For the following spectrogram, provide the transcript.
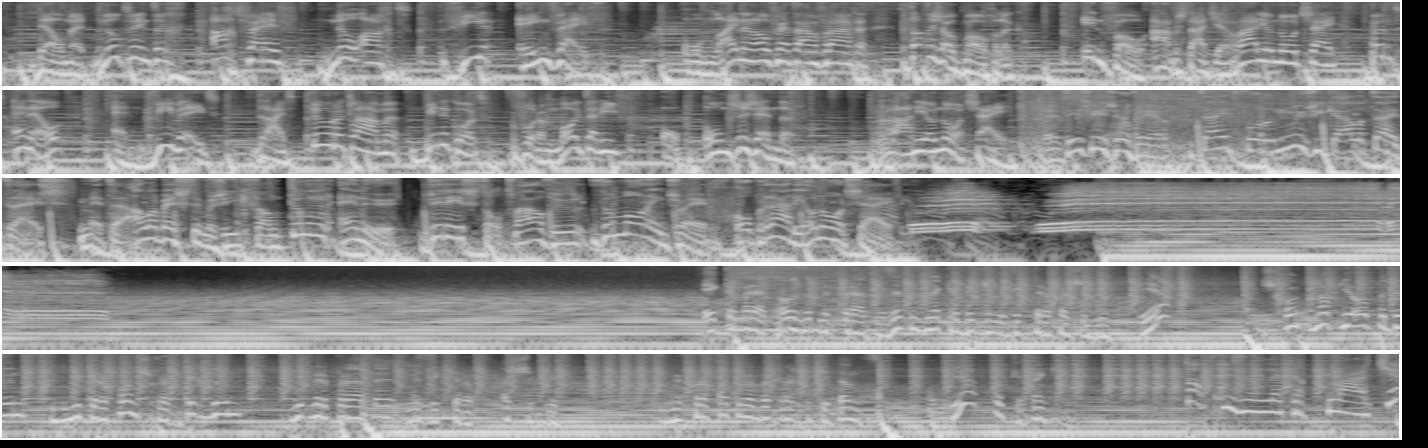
Bel met 020 8508 415. Online een offerte aanvragen, dat is ook mogelijk. Info apenstaatje radionoordzij.nl En wie weet draait uw reclame binnenkort voor een mooi tarief op onze zender. Radio Noordzij. Het is weer zover. Tijd voor een muzikale tijdreis. Met de allerbeste muziek van toen en nu. Dit is tot 12 uur The Morning Train op Radio Noordzij. Kameraad, hou eens op met praten. Zet eens lekker een beetje muziek erop alsjeblieft. Ja? Gewoon knopje open doen, de microfoon gaat dicht doen, niet meer praten, muziek erop, alsjeblieft. Mevrouw Fatima wil graag met je dansen. Ja? Oké, dank je. Dat is een lekker plaatje.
